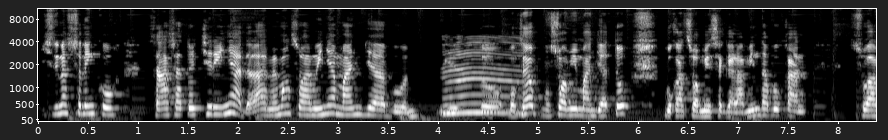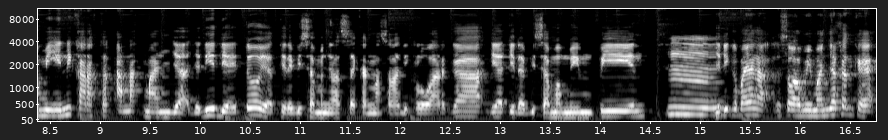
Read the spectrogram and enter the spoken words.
Istrinya selingkuh. Salah satu cirinya adalah memang suaminya manja, Bun. Gitu. Hmm. Maksudnya suami manja tuh bukan suami segala minta bukan. Suami ini karakter anak manja. Jadi dia itu ya tidak bisa menyelesaikan masalah di keluarga, dia tidak bisa memimpin. Hmm. Jadi kebayang nggak suami manja kan kayak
